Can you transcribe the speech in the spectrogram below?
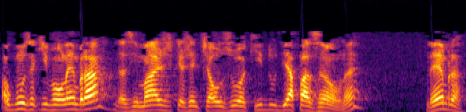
Alguns aqui vão lembrar das imagens que a gente já usou aqui do diapasão, né? Lembra?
